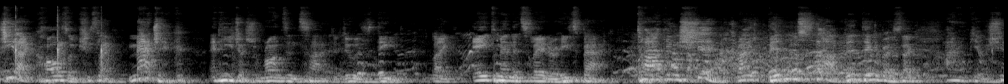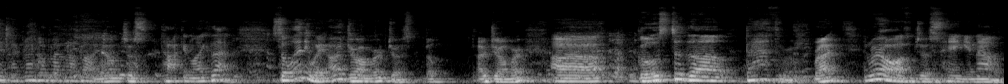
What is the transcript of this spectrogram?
she like calls him, she's like, magic! And he just runs inside to do his deed. Like eight minutes later, he's back, talking shit, right? Didn't stop, didn't take a breath. He's like, I don't give a shit, like blah, blah, blah, blah, blah, you know, just talking like that. So anyway, our drummer just, nope, our drummer, uh, goes to the bathroom, right? And we're all just hanging out.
